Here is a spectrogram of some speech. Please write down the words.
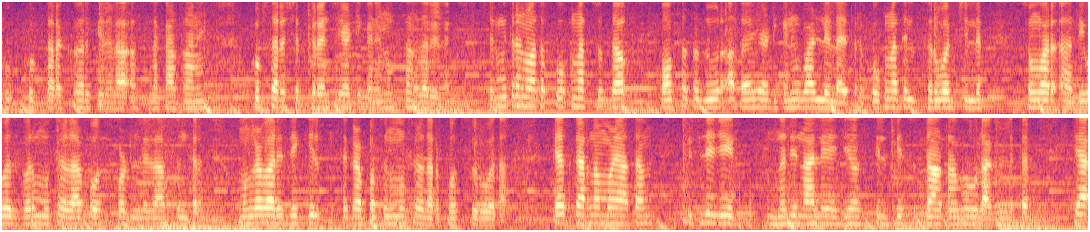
खूप खूप सारा कहर केलेला असल्या कारणाने खूप साऱ्या शेतकऱ्यांचे या ठिकाणी नुकसान झालेलं आहे. तर मित्रांनो आता कोकणातसुद्धा पावसाचा जोर आता या ठिकाणी वाढलेला आहे. तर कोकणातील सर्वच जिल्ह्यात सोमवार दिवसभर मुसळधार पाऊस पडलेला असून तर मंगळवारी देखील सकाळपासून मुसळधार पाऊस सुरू होता. त्याच कारणामुळे आता तिथले जे नदी नाले जे असतील ते सुद्धा आता होऊ लागलेले. तर त्या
